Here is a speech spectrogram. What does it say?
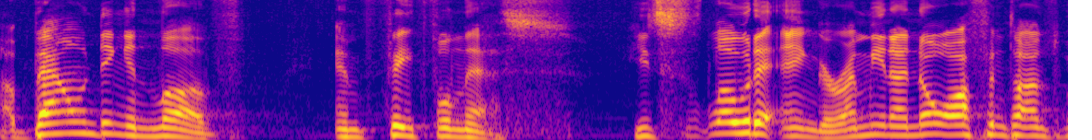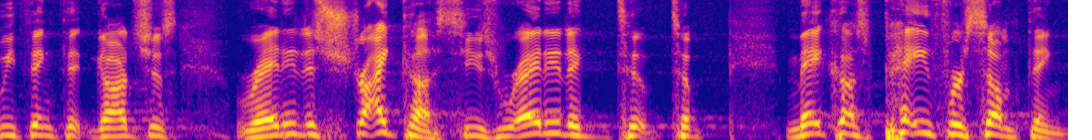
abounding in love and faithfulness. He's slow to anger. I mean, I know oftentimes we think that God's just ready to strike us, He's ready to, to, to make us pay for something.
